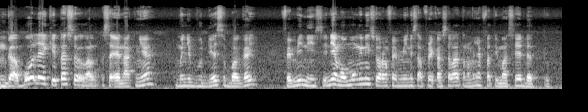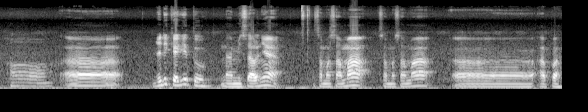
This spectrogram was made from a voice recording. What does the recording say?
nggak boleh kita se- seenaknya menyebut dia sebagai feminis. Ini yang ngomong ini seorang feminis Afrika Selatan namanya Fatimah Sedat tuh. Oh. Eh, jadi kayak gitu. Nah, misalnya sama-sama sama-sama eh, apa?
